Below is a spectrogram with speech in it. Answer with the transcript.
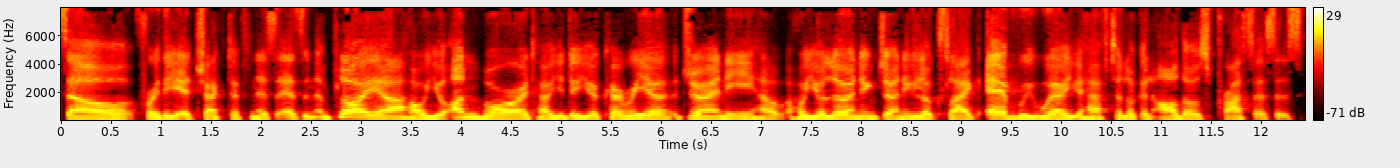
So for the attractiveness as an employer, how you onboard, how you do your career journey, how, how your learning journey looks like everywhere you have to look in all those processes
